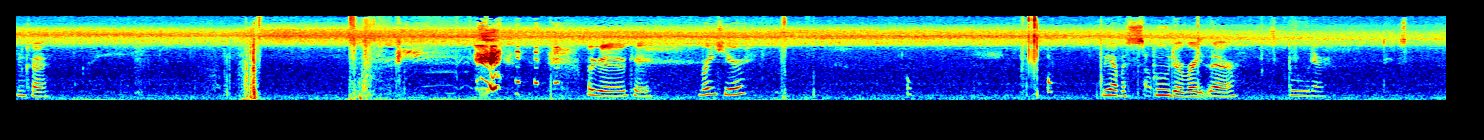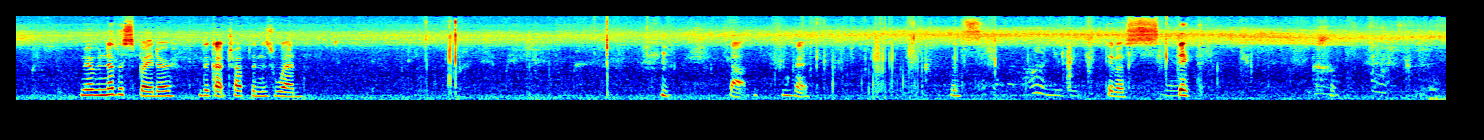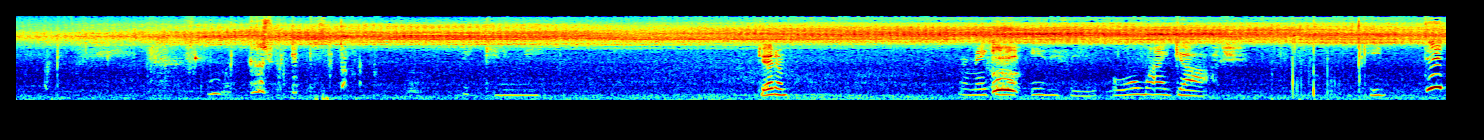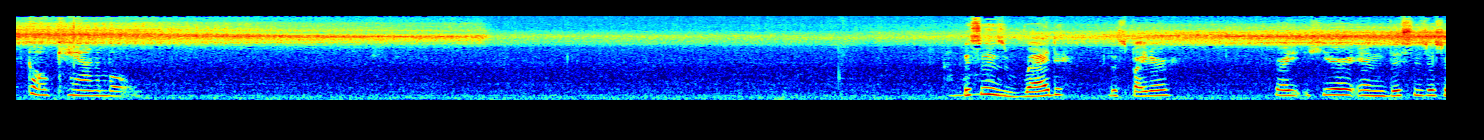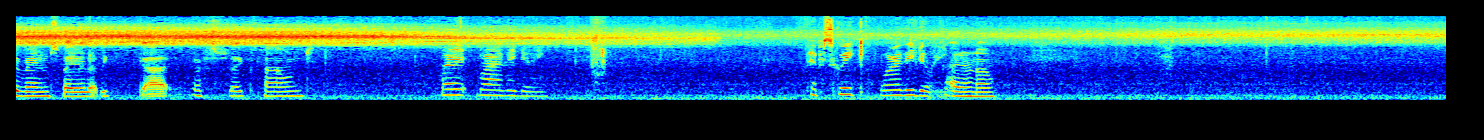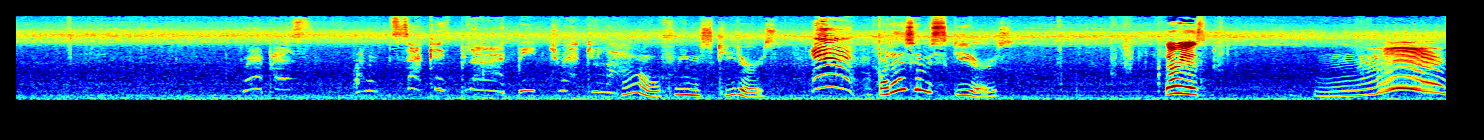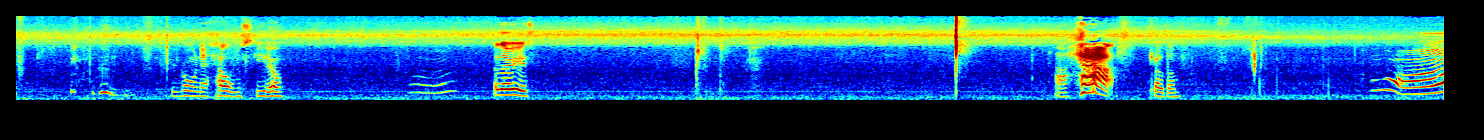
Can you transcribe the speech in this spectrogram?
Okay. okay, okay. Right here. Oh. Oh. We have a spooder right there. Booter. We have another spider that got trapped in his web. Stop. Okay. Let's get a stick. Are you kidding me? Get him. We're making it easy for you. Oh my gosh. He did go cannibal. This is Red, the spider, right here, and this is just a random spider that we got or like found. What, what are they doing? Pipsqueak, what are they doing? I don't know. Rapus, I'm sucking blood. Beat Dracula. Oh, free mosquitoes. Eh. Why did I say mosquitoes? There he is. You're going to hell, mosquito. Oh, there he is. Aha! Killed him. Aww.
